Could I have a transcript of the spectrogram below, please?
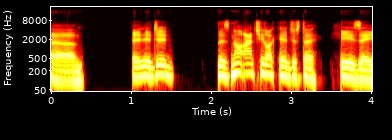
Um, it, it did. There's not actually like a just a here's a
